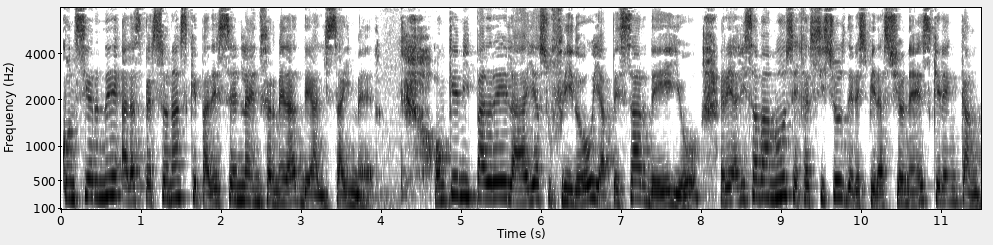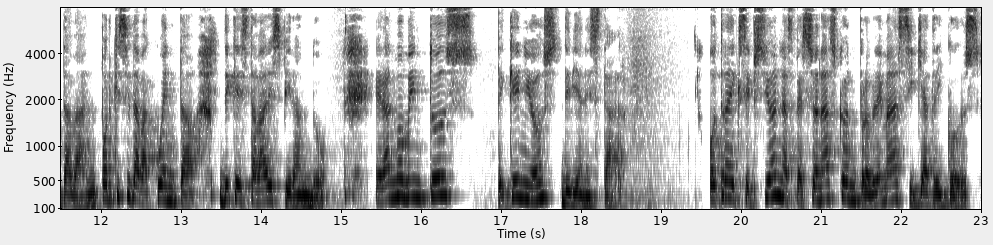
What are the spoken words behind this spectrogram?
concierne a las personas que padecen la enfermedad de Alzheimer. Aunque mi padre la haya sufrido y a pesar de ello, realizábamos ejercicios de respiraciones que le encantaban porque se daba cuenta de que estaba respirando. Eran momentos pequeños de bienestar. Otra excepción, las personas con problemas psiquiátricos.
